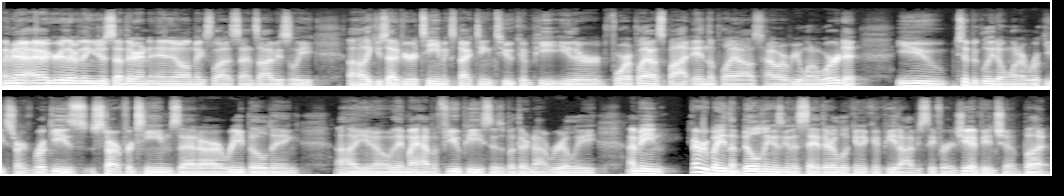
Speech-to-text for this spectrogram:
I mean, I agree with everything you just said there, and, and it all makes a lot of sense. Obviously, uh, like you said, if you're a team expecting to compete either for a playoff spot in the playoffs, however you want to word it, you typically don't want a rookie start. Rookies start for teams that are rebuilding. Uh, you know, they might have a few pieces, but they're not really. I mean, everybody in the building is going to say they're looking to compete, obviously, for a championship, but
